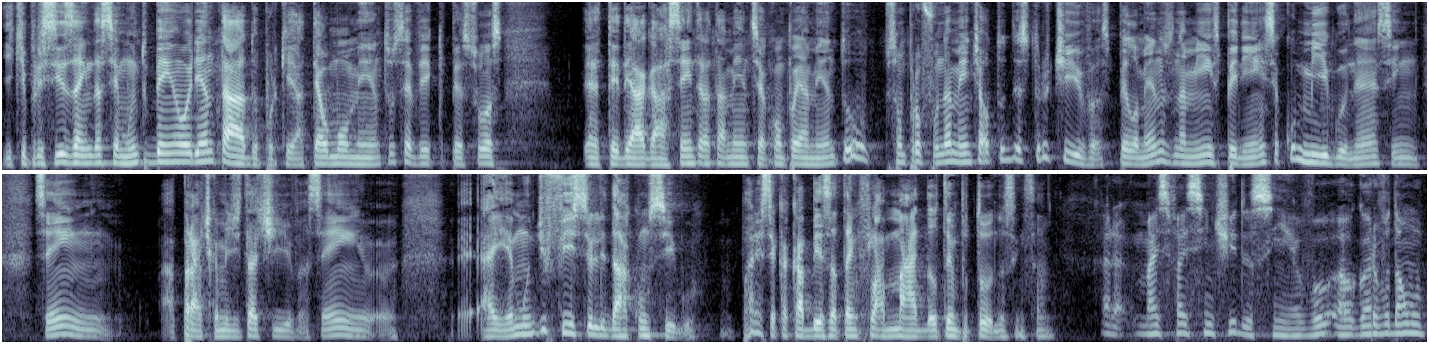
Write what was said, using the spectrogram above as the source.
E que precisa ainda ser muito bem orientado, porque até o momento você vê que pessoas é, TDAH sem tratamento, sem acompanhamento, são profundamente autodestrutivas. Pelo menos na minha experiência comigo, né? Assim, sem a prática meditativa, sem. Eh, aí é muito difícil lidar consigo. Parece que a cabeça está inflamada o tempo todo, assim, sabe? Cara, mas faz sentido, assim. Eu vou, agora eu vou dar uma,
